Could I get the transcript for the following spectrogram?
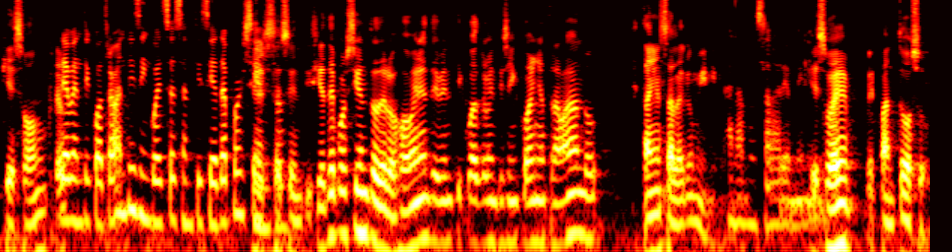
que son... de 24 a 25, el 67%. El 67% de los jóvenes de 24 a 25 años trabajando están en salario mínimo. Ganando salario mínimo. Eso es espantoso.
